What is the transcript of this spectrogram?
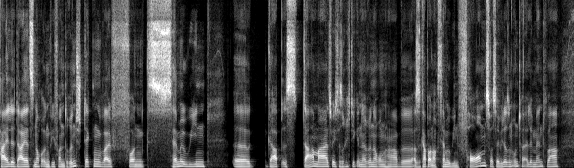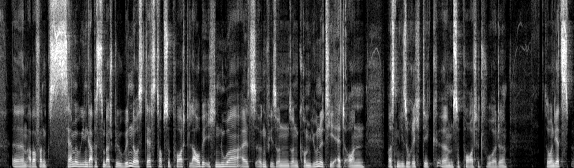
Teile da jetzt noch irgendwie von drin stecken, weil von Xamarin äh, gab es damals, wenn ich das richtig in Erinnerung habe, also es gab auch noch Xamarin Forms, was ja wieder so ein Unterelement war. Ähm, aber von Xamarin gab es zum Beispiel Windows Desktop Support, glaube ich, nur als irgendwie so ein, so ein Community-Add-on, was nie so richtig ähm, supported wurde. So, und jetzt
